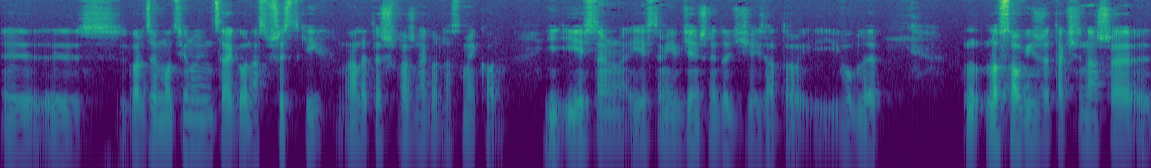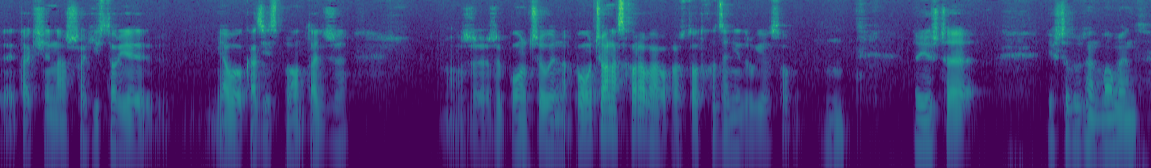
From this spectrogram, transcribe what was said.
yy, s- bardzo emocjonującego nas wszystkich, no ale też ważnego dla samej Kory. I, i jestem, jestem jej wdzięczny do dzisiaj za to i w ogóle losowi, że tak się nasze, tak się nasze historie miały okazję splątać, że, no, że, że połączyły, połączyła nas choroba po prostu, odchodzenie drugiej osoby. To jeszcze, jeszcze był ten moment,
